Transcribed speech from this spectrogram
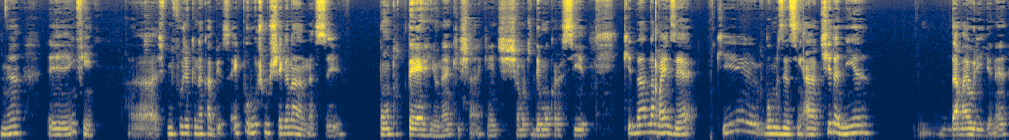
né? E, enfim, uh, me fugiu aqui na cabeça. E por último chega na, nesse ponto térreo, né? Que, que a gente chama de democracia, que nada mais é que, vamos dizer assim, a tirania da maioria, né?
